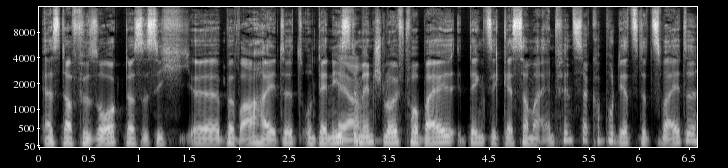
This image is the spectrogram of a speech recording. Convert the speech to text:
erst dafür sorgt, dass es sich äh, bewahrheitet und der nächste Ja. Mensch läuft vorbei, denkt sich, gestern war ein Fenster kaputt, jetzt der zweite.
